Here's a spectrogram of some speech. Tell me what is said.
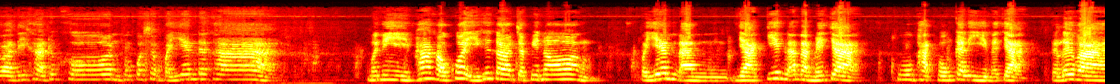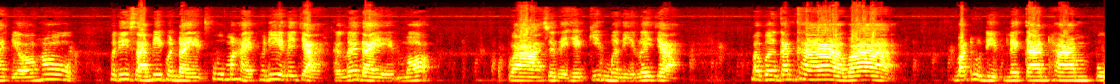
สวัสดีค่ะทุกคนพบกับช่องไปเย็นด้อค่ะมื้อนี้ผ้าเขาวคั่วอีกคือเก่าจะพี่น้องไปเย็นอันอยากกินอันนั้นไหมจ้ะปูผัดผงกะหรี่นะจ้ะก็เลยว่า เดี๋ยวเฮาพอดีสามีเพิ่นใดผู้มาให้พอดีเลยจ้ะก็เลยได้เหมาะว่าจะได้เฮ็ดกินมื้อนี้เลยจ้ะมาเบิ่งกันค่ะว่าวัตถุดิบในการทำปู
